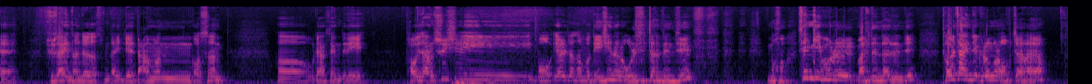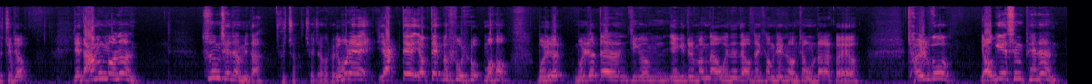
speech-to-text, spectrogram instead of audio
예. 주사인 던져졌습니다. 이제 남은 것은 어, 우리 학생들이 더 이상 수시 뭐 예를 들어서 뭐 내신을 올린다든지 뭐 생기부를 만든다든지 더 이상 이제 그런 건 없잖아요. 그렇죠. 그죠? 이제 남은 거는 수능 최저입니다. 그렇죠. 최저를 요번에 약대 역대급으로 뭐 몰렸 몰렸다는 지금 얘기들 막 나오고 있는데 엄청 경쟁이 엄청 올라갈 거예요. 결국 여기에 승패는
